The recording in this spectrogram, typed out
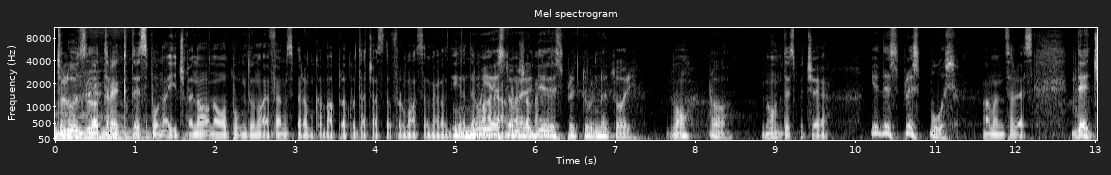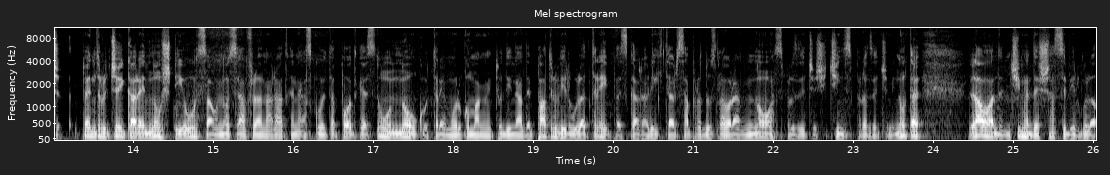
Toulouse-Lautrec te spun aici pe 99.1 FM. Sperăm că v-a plăcut această frumoasă melodie de nu mare este o angajament. melodie despre turnători. Nu? Nu. Nu? Despre ce e? E despre spus. Am înțeles. Deci, pentru cei care nu știu sau nu se află în Arad când ne ascultă podcast, un nou cu tremur cu magnitudinea de 4,3 pe scară Richter s-a produs la ora 19 și 15 minute la o adâncime de 6,8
